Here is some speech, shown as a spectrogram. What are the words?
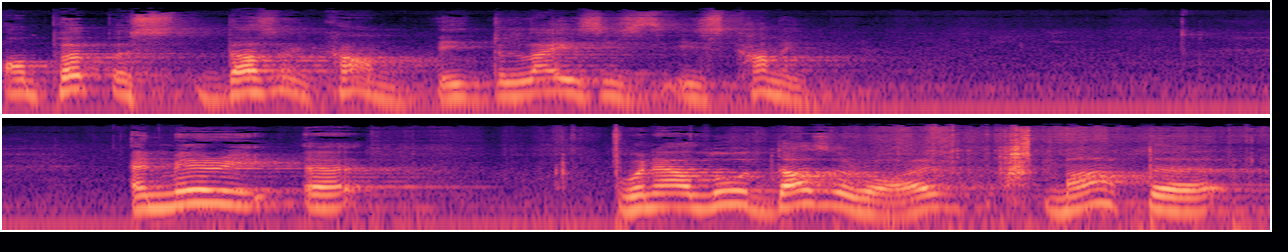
on purpose, doesn't come, he delays his, his coming. And Mary, uh, when our Lord does arrive, Martha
